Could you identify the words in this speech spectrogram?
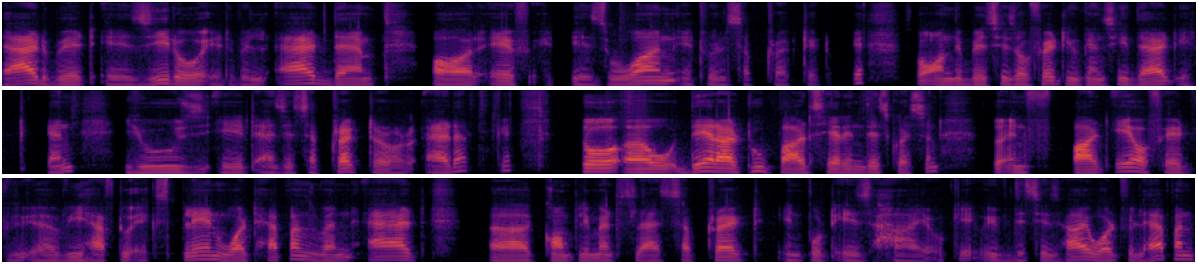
that bit is 0 it will add them or if it is 1 it will subtract it okay? So on the basis of it you can see that it can use it as a subtractor or adder okay? So uh, there are two parts here in this question. So in part a of it we, uh, we have to explain what happens when add uh, complement slash subtract input is high okay? If this is high what will happen?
